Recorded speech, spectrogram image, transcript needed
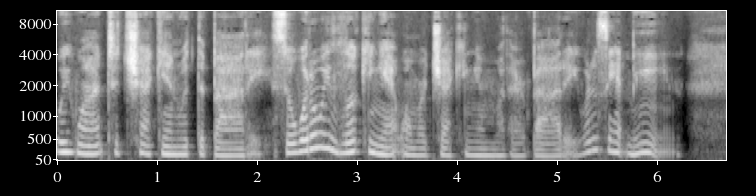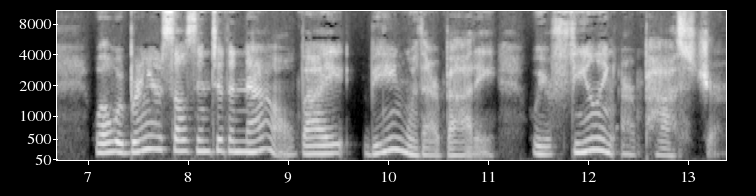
we want to check in with the body. So, what are we looking at when we're checking in with our body? What does that mean? Well, we bring ourselves into the now by being with our body. We are feeling our posture.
